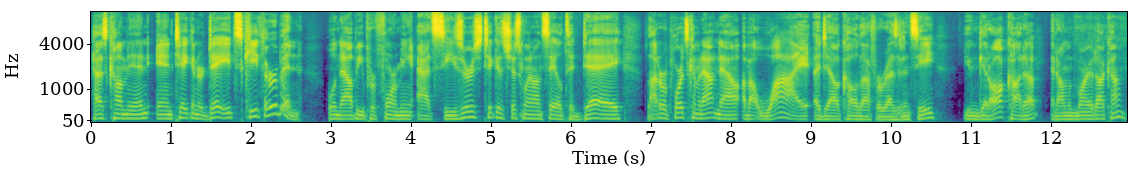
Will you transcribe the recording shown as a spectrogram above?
has come in and taken her dates. Keith Urban will now be performing at Caesars. Tickets just went on sale today. A lot of reports coming out now about why Adele called off her residency. You can get all caught up at OnWithMario.com.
